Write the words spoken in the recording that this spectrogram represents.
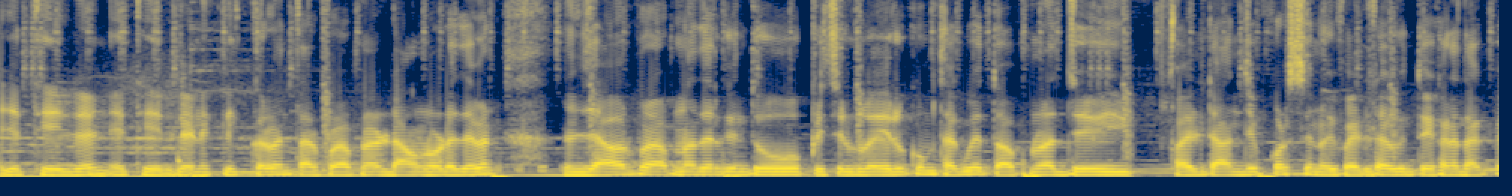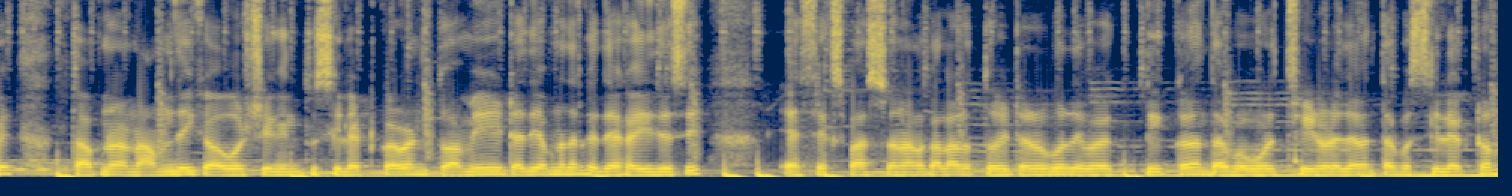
এই যে থ্রি লাইন এই থ্রি লাইনে ক্লিক করবেন। তারপর আপনারা ডাউনলোডে যাবেন। যাওয়ার পর আপনাদের কিন্তু প্রিসেটগুলো এরকম থাকবে। তো আপনারা যেই ফাইলটা আনজিপ করছেন, ওই ফাইলটাও কিন্তু এখানে থাকবে। তো আপনারা নাম দেখে অবশ্যই কিন্তু সিলেক্ট করবেন। তো আমি এটা দিয়ে আপনাদেরকে দেখাই দিয়েছি এস এক্স পার্সোনাল কালার তো এটার উপর এবার ক্লিক করেন, তারপর উপরে থ্রি ডটে যাবেন, তারপর সিলেক্ট হন।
